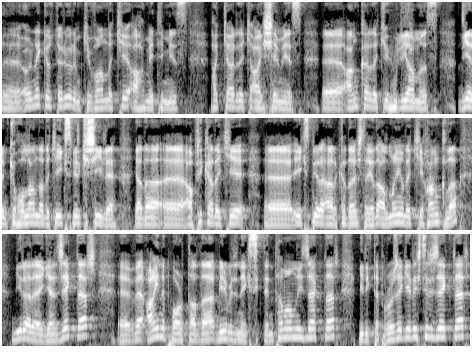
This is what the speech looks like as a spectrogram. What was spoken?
ee, örnek gösteriyorum ki Van'daki Ahmet'imiz, Hakkari'deki Ayşe'miz, e, Ankara'daki Hülya'mız, diyelim ki Hollanda'daki X bir kişiyle ya da e, Afrika'daki e, X bir arkadaşla ya da Almanya'daki Hank'la bir araya gelecekler e, ve aynı portalda birbirinin eksiklerini tamamlayacaklar. Birlikte proje geliştirecekler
